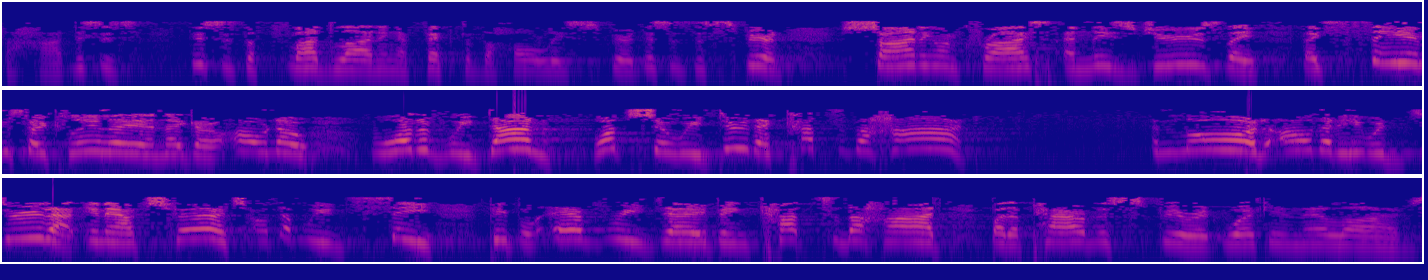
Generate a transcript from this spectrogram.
the heart. This is, this is the floodlighting effect of the Holy Spirit. This is the Spirit shining on Christ. And these Jews, they, they see Him so clearly and they go, Oh no, what have we done? What shall we do? They're cut to the heart. And Lord, oh, that He would do that in our church. Oh, that we'd see people every day being cut to the heart by the power of the Spirit working in their lives.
